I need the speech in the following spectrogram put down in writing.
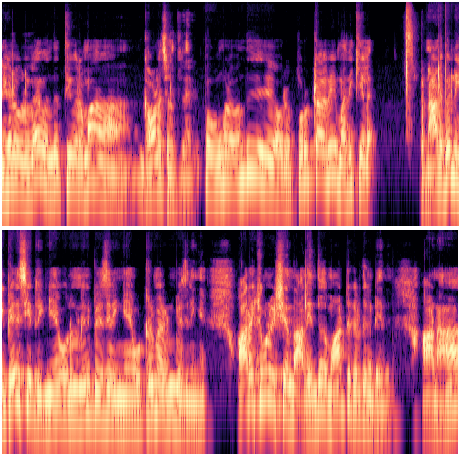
நிகழ்வுகளில் வந்து தீவிரமாக கவனம் செலுத்துறாரு இப்போ உங்களை வந்து அவர் பொருட்டாகவே மதிக்கலை. இப்போ நாலு பேர் நீங்கள் பேசிகிட்டு இருக்கீங்க ஒருங்கிணைந்து பேசுறீங்க ஒற்றுமையாக இருக்குன்னு பேசுகிறீங்க ஆரோக்கியமான விஷயம் தான். அது எந்த மாற்று கருத்தும் கிடையாது. ஆனால்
